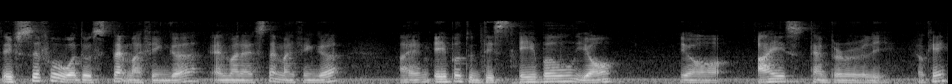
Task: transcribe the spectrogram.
if Sifu were to snap my finger, and when I snap my finger, I am able to disable your your eyes temporarily. Okay.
